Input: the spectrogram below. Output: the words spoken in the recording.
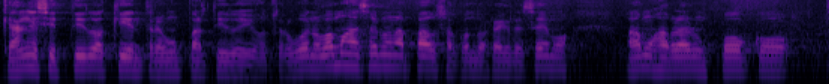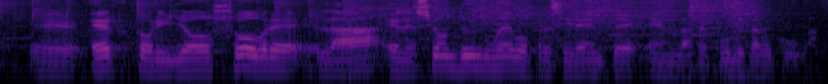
que han existido aquí entre un partido y otro. Bueno, vamos a hacer una pausa. Cuando regresemos, vamos a hablar un poco Héctor y yo sobre la elección de un nuevo presidente en la República de Cuba.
